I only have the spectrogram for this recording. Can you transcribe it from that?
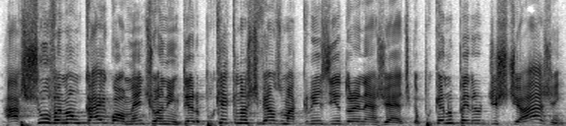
a chuva não cai igualmente o ano inteiro. Por que, que nós tivemos uma crise hidroenergética? Porque no período de estiagem,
